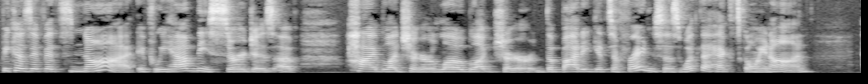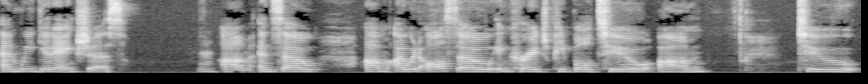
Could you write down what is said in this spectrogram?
Because if it's not, if we have these surges of high blood sugar, low blood sugar, the body gets afraid and says, "What the heck's going on?" and we get anxious. Mm. Um, and so Um, I would also encourage people to um, to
